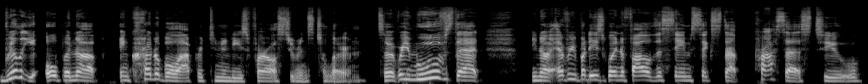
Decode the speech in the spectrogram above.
really open up incredible opportunities for all students to learn. So it removes that, you know, everybody's going to follow the same six step process to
